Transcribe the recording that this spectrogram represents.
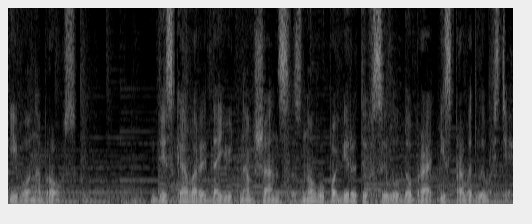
і Вона Броуз. Discovery дають нам шанс знову повірити в силу добра і справедливості.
